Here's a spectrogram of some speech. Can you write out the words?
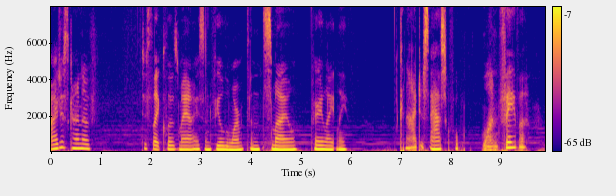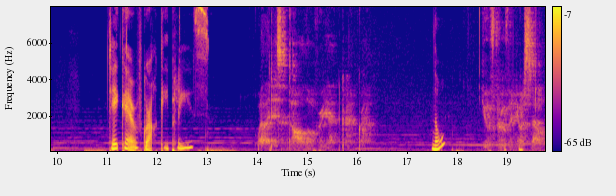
I just kind of just like close my eyes and feel the warmth and smile very lightly. Can I just ask for one favor? Take care of Grocky, please. Well, it isn't all over yet, Gram Gram. No? You've proven yourself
